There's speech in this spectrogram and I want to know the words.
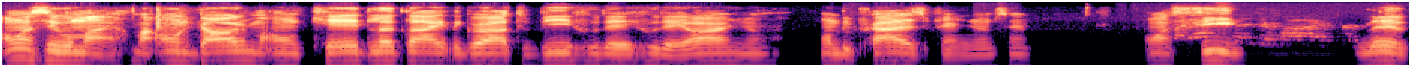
I want to see what my my own daughter, my own kid look like. They grow out to be who they who they are. You know, I want to be proud as a parent. You know what I'm saying? I want to see live.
